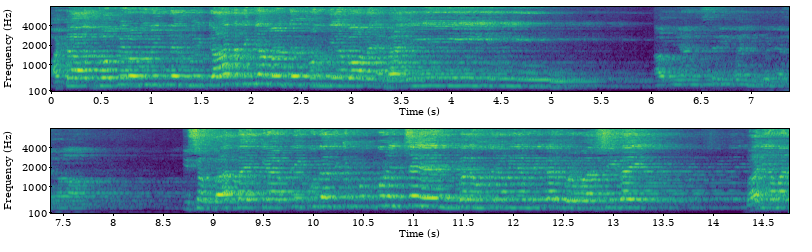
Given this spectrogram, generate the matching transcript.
হঠাৎ গভীর অগণিতে দুইটার দিকে আমাকে ফোন দিয়ে বলে, ভাই সংবাদ ভাইকে আপনি? কোথা থেকে ফোন করেছেন? বলে, হুজুর, আমি আমেরিকার প্রবাসী ভাই। বাড়ি আমার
